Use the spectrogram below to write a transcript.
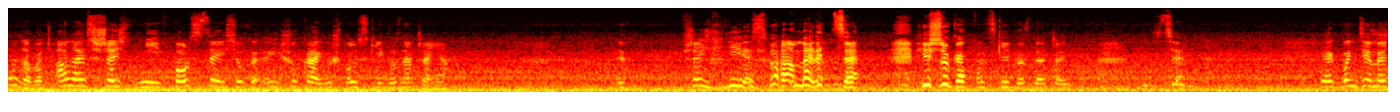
No zobacz, ona jest 6 dni w Polsce i szuka, i szuka już polskiego znaczenia. 6 dni jest w Ameryce i szuka polskiego znaczenia. Jak będziemy,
